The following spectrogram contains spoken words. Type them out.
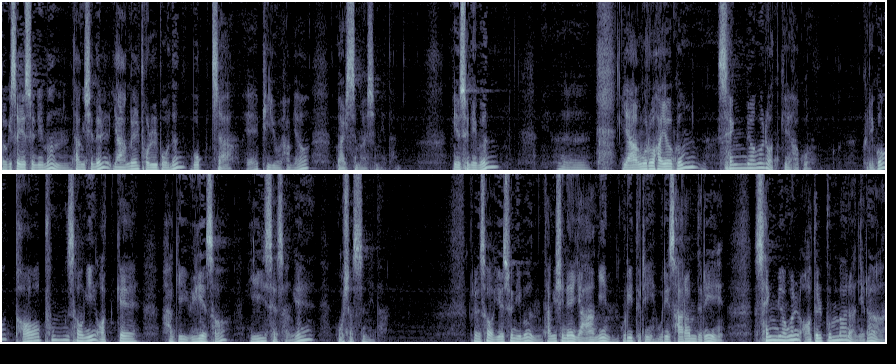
여기서 예수님은 당신을 양을 돌보는 목자에 비유하며 말씀하십니다. 예수님은 어, 양으로 하여금 생명을 얻게 하고 그리고 더 풍성히 얻게 하기 위해서 이 세상에 오셨습니다. 그래서 예수님은 당신의 양인 우리들이, 우리 사람들이 생명을 얻을 뿐만 아니라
